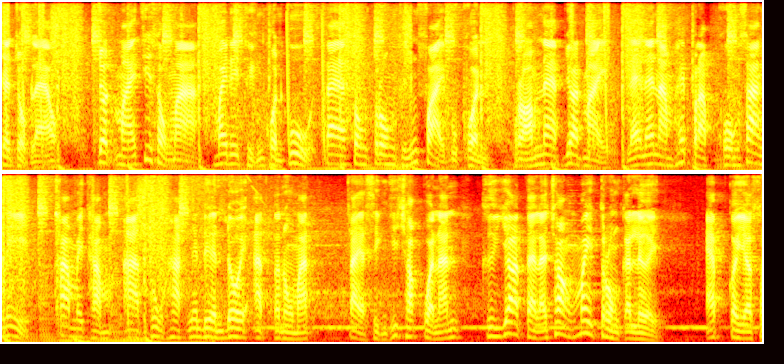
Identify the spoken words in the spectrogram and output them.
จะจบแล้ว จดหมายที่ส่งมาไม่ได้ถึงคนกู้ แต่ส่งตรงถึงฝ่ายบุคคล พร้อมแนบยอดใหม่ และแนะนำให้ปรับโครงสร้างหนี้ถ้าไม่ทำอาจถูกหักเงินเดือนโดยอัตโนมัติ แต่สิ่งที่ช็อกกว่านั้น คือยอดแต่ละช่องไม่ตรงกันเลย แอปกยศ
